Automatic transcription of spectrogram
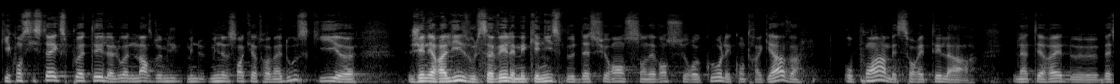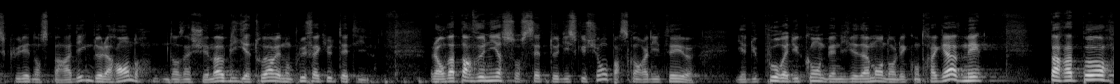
qui consistaient à exploiter la loi de mars 1992 qui euh, généralise, vous le savez, les mécanismes d'assurance en avance sur recours, les contrats GAV, au point, mais ça aurait été l'intérêt de basculer dans ce paradigme, de la rendre dans un schéma obligatoire et non plus facultative. Alors on va parvenir sur cette discussion parce qu'en réalité, il y a du pour et du contre, bien évidemment, dans les contrats GAV, mais par rapport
